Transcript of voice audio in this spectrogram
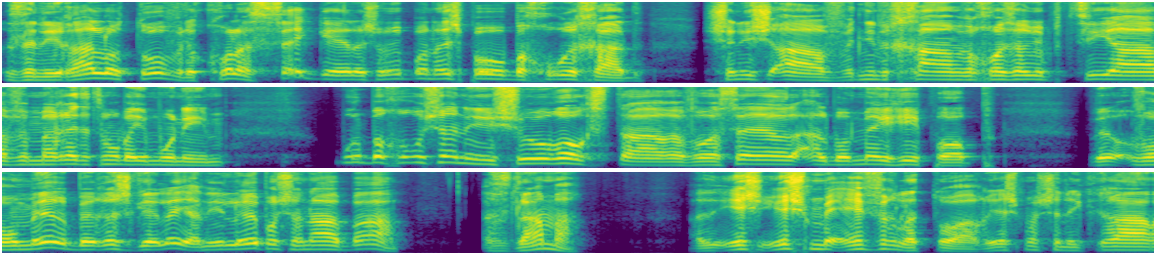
זה נראה לא טוב לכל הסגל, שאומרים בואנה יש פה בחור אחד שנשאר ונלחם וחוזר מפציעה ומראה את עצמו באימונים. מול בחור שני שהוא רוקסטאר ועושה אלבומי היפ-הופ ואומר בריש גלי אני לא אהיה פה שנה הבאה. אז למה? אז יש, יש מעבר לתואר, יש מה שנקרא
